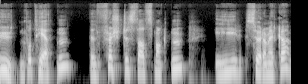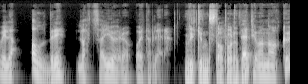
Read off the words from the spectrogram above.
Uten poteten, den første statsmakten i Sør-Amerika, ville aldri latt seg gjøre å etablere. Hvilken stat var Det er? Tiwanaku,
